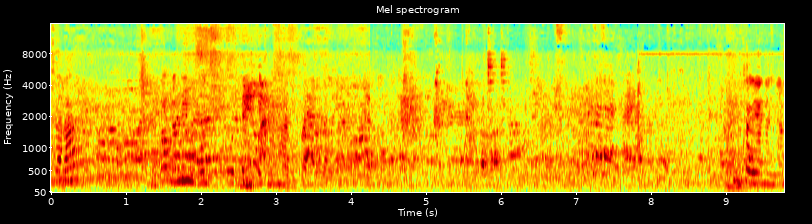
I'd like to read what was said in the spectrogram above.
Sarap. Alam mo yung authentic na hotpot talaga. Ang saya na niya.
